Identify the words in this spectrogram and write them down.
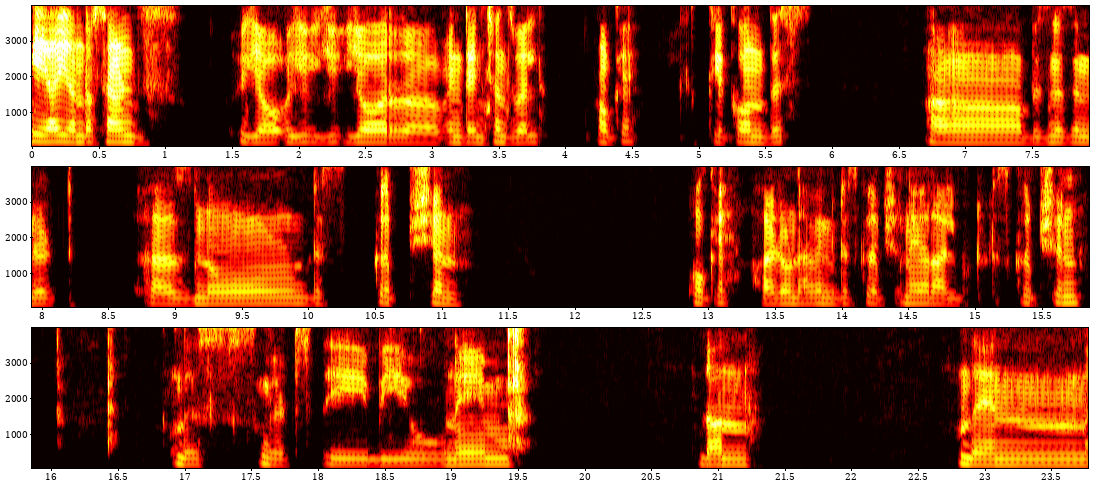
ai understands your your uh, intentions well okay? Click on this. Uh, business unit has no description okay i don't have any description here. I'll put a description. This gets the bu name done. Then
